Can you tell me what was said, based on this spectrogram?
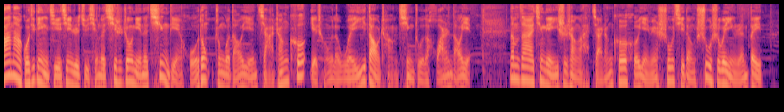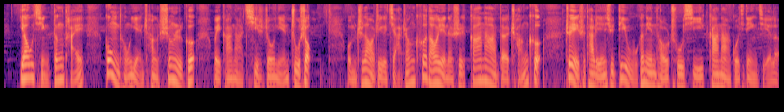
戛纳国际电影节近日举行了七十周年的庆典活动，中国导演贾樟柯也成为了唯一到场庆祝的华人导演。那么在庆典仪式上啊，贾樟柯和演员舒淇等数十位影人被邀请登台，共同演唱生日歌，为戛纳七十周年祝寿。我们知道，这个贾樟柯导演呢是戛纳的常客，这也是他连续第五个年头出席戛纳国际电影节了。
